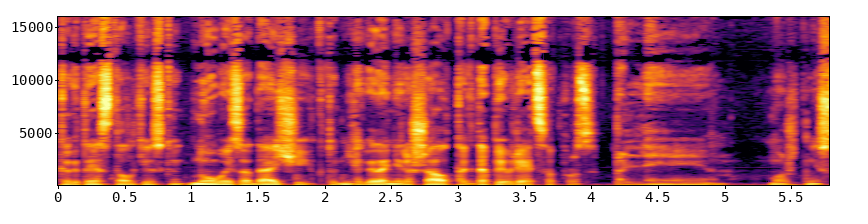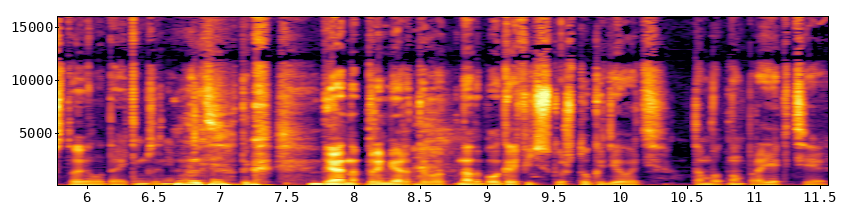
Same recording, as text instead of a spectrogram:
когда я сталкиваюсь с новой задачей, которую никогда не решал, тогда появляется вопрос, блин, может, не стоило, да, этим заниматься. Так Я, например, это вот надо было графическую штуку делать, там в одном проекте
